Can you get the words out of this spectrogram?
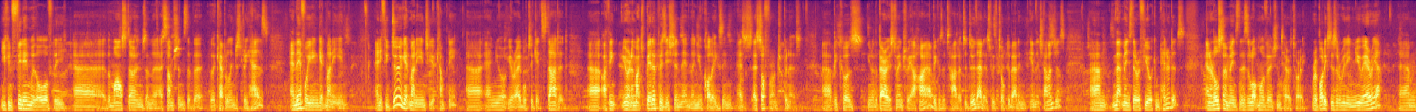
you can fit in with all of the uh, the milestones and the assumptions that the the capital industry has, and therefore you can get money in. And if you do get money into your company uh, and you're, you're able to get started, uh, I think you're in a much better position then than your colleagues in, as, as software entrepreneurs. Uh, because you know the barriers to entry are higher because it's harder to do that, as we've talked about in, in the challenges. Um, and that means there are fewer competitors, and it also means that there's a lot more virgin territory. Robotics is a really new area, um,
